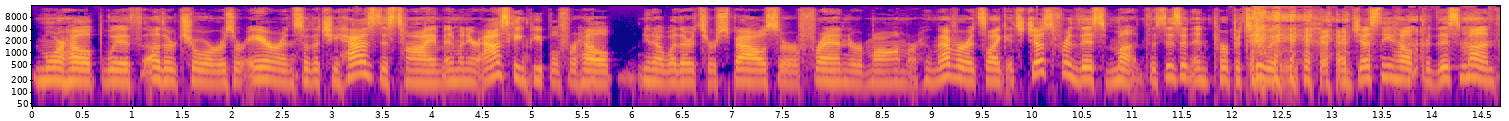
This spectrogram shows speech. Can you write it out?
more help with other chores or errands so that she has this time. And when you're asking people for help, you know, whether it's her spouse or a friend or mom or whomever, it's like, it's just for this month. This isn't in perpetuity. I just need help for this month.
